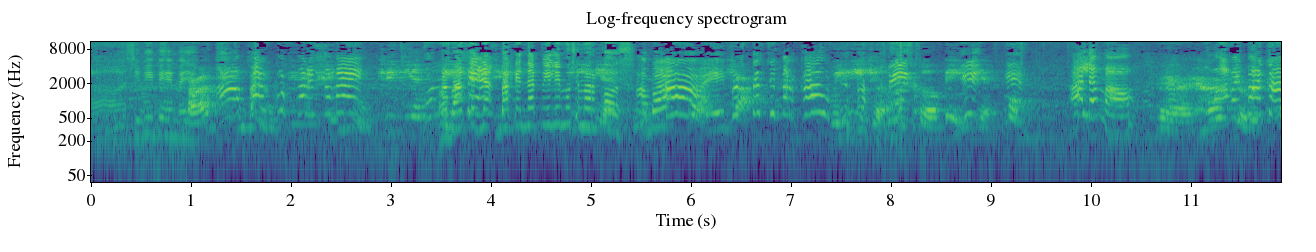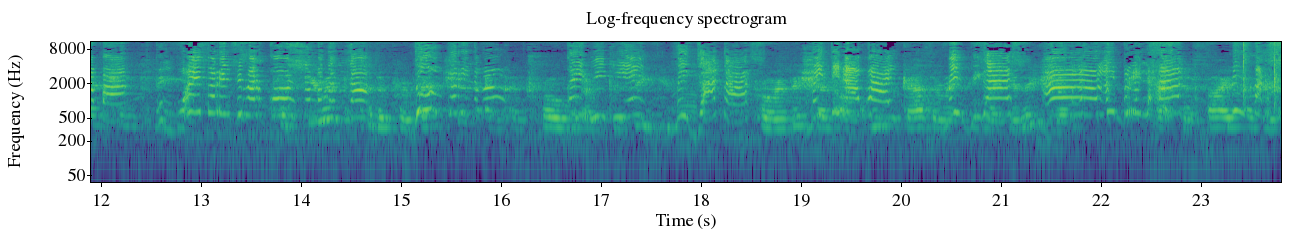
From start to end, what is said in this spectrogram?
Ah, si BBM ay. Ah, Marcos pa rin naman. Oh, bakit na, bakit napili mo si Marcos? Aba, eh, basta si Marcos. Big, big, Alam mo, nung ako'y bata pa, buhay pa rin si Marcos na maganda. Doon pa rin ako. May BBM, may gatas, may tinapay, may bigas, ah, libre lahat. May makas.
